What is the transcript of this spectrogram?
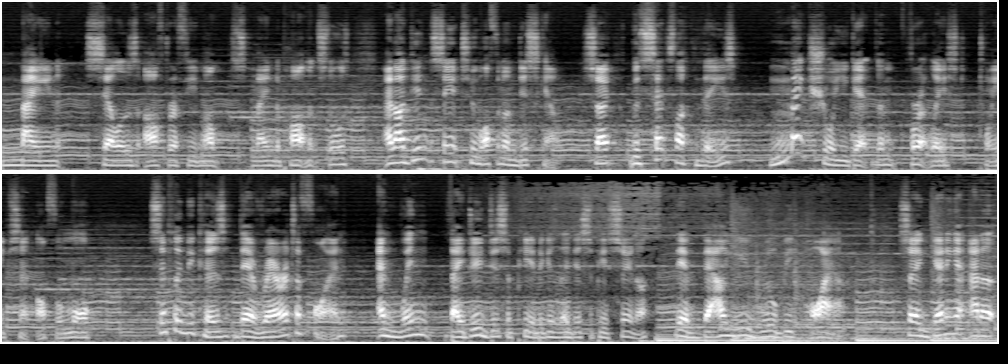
main sellers after a few months, main department stores, and I didn't see it too often on discount. So with sets like these, make sure you get them for at least 20% off or more, simply because they're rarer to find and when they do disappear because they disappear sooner, their value will be higher. So getting it at a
